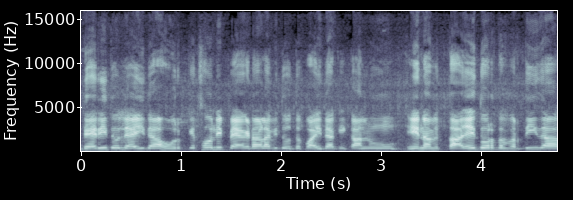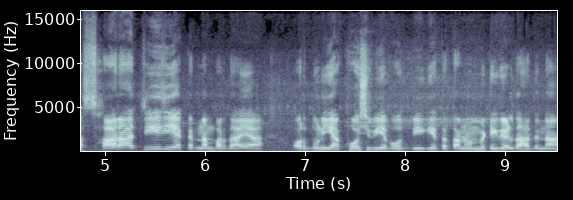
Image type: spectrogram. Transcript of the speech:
ਡੈਰੀ ਤੋਂ ਲਿਆਈਦਾ, ਹੋਰ ਕਿਥੋਂ ਨਹੀਂ ਪੈਕਟ ਵਾਲਾ ਵੀ ਦੁੱਧ ਪਾਈਦਾ ਕਿ ਕੱਲ ਨੂੰ ਇਹ ਨਾ ਵੀ ਤਾਜ਼ਾ ਦੁੱਧ ਵਰਤੀਦਾ, ਸਾਰਾ ਚੀਜ਼ ਹੀ ਇੱਕ ਨੰਬਰ ਦਾ ਆ ਔਰ ਦੁਨੀਆ ਖੁਸ਼ ਵੀ ਹੈ ਬਹੁਤ ਪੀ ਕੇ, ਤਾਂ ਤੁਹਾਨੂੰ ਮਟੀਰੀਅਲ ਦੱਸ ਦਿੰਦਾ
